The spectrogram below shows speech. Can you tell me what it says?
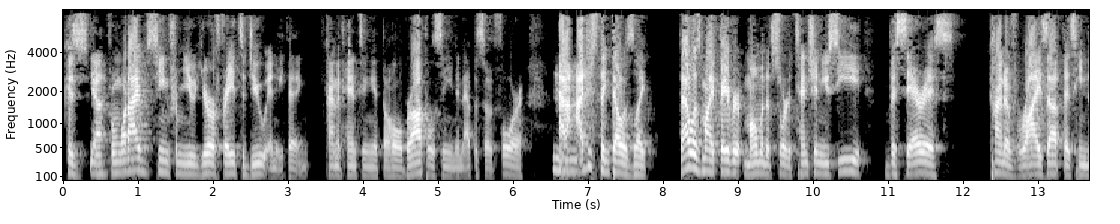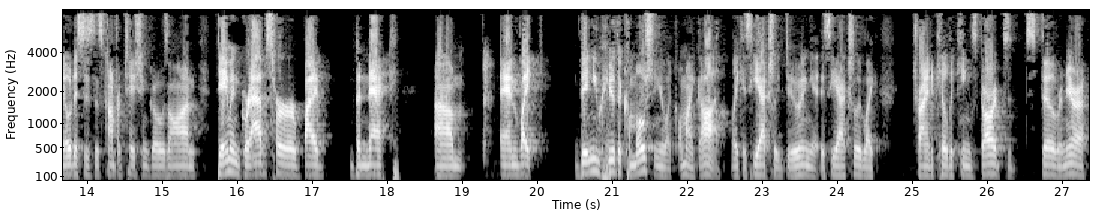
Because Yeah. from what I've seen from you, you're afraid to do anything. Kind of hinting at the whole brothel scene in episode 4 Mhm. And I just think that was like that was my favorite moment of sort of tension. You see Viserys kind of rise up as he notices this confrontation goes on. Daemon grabs her by the neck, um, and like then you hear the commotion. You're like, oh my god, like is he actually doing it? Is he actually like trying to kill the king's guard to steal Rhaenyra?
